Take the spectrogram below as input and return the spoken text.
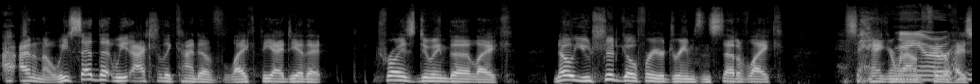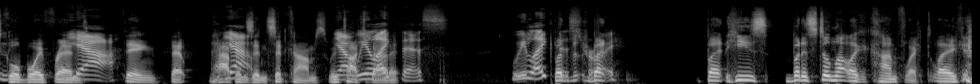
I, I don't know. We said that we actually kind of like the idea that Troy's doing the like, no, you should go for your dreams instead of like hang around for your high school boyfriend yeah thing that happens Yeah. in sitcoms. We've yeah talked we about like it. this we like But this th- troy But he's but it's still not like a conflict. Like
